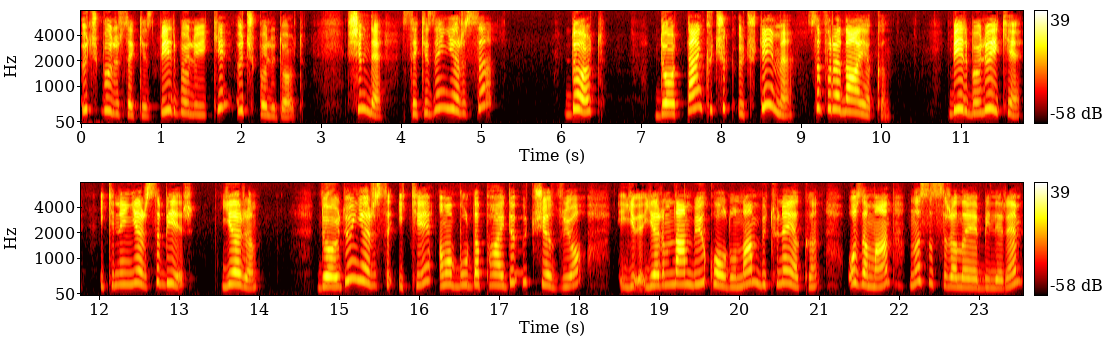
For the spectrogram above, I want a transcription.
3 bölü 8, 1 bölü 2, 3 bölü 4. Şimdi 8'in yarısı 4. 4'ten küçük 3 değil mi? Sıfıra daha yakın. 1 bölü 2. 2'nin yarısı 1. Yarım. 4'ün yarısı 2 ama burada payda 3 yazıyor. Yarımdan büyük olduğundan bütüne yakın. O zaman nasıl sıralayabilirim?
